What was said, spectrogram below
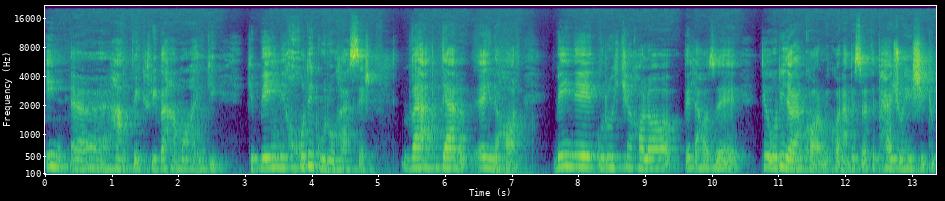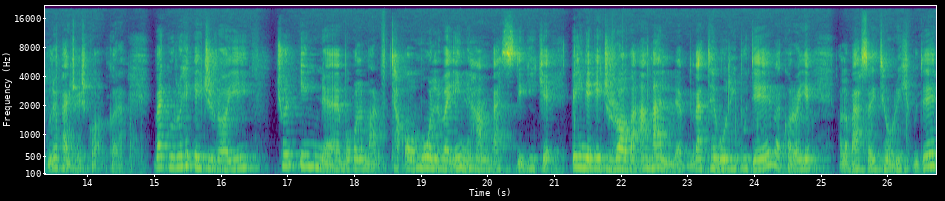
این همفکری و هماهنگی که بین خود گروه هستش و در این حال بین گروهی که حالا به لحاظ تئوری دارن کار می‌کنن به صورت پژوهشی تو گروه پژوهش کار می‌کنن و گروه اجرایی چون این به قول معروف تعامل و این همبستگی که بین اجرا و عمل و تئوری بوده و کارهای حالا بحثای تئوریک بوده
